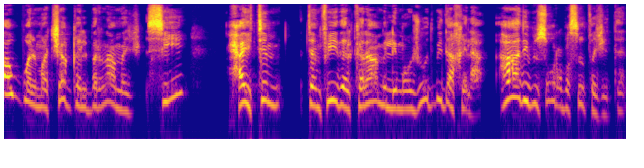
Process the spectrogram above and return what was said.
أول ما تشغل برنامج C حيتم تنفيذ الكلام اللي موجود بداخلها. هذه بصورة بسيطة جدا.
